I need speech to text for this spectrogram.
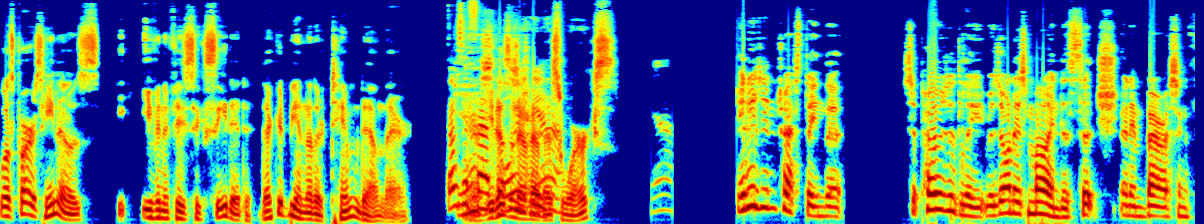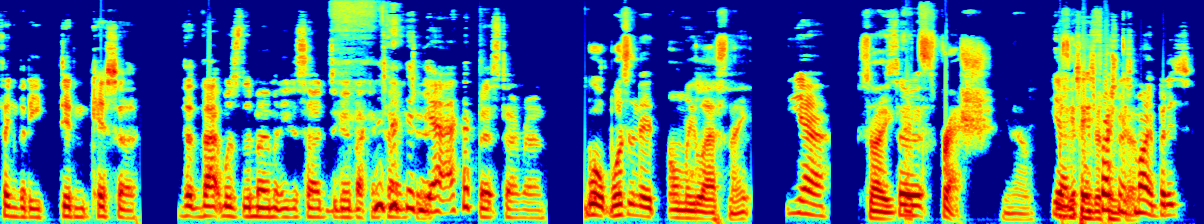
Well, as far as he knows, e- even if he succeeded, there could be another Tim down there. That's Yeah, a fair he doesn't know how yeah. this works. Yeah, it is interesting that supposedly it was on his mind as such an embarrassing thing that he didn't kiss her that that was the moment he decided to go back in time to yeah. first time round. Well, wasn't it only last night? Yeah, So, So- it's fresh, you know. yeah, it's, it's fresh in his mind, but it's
